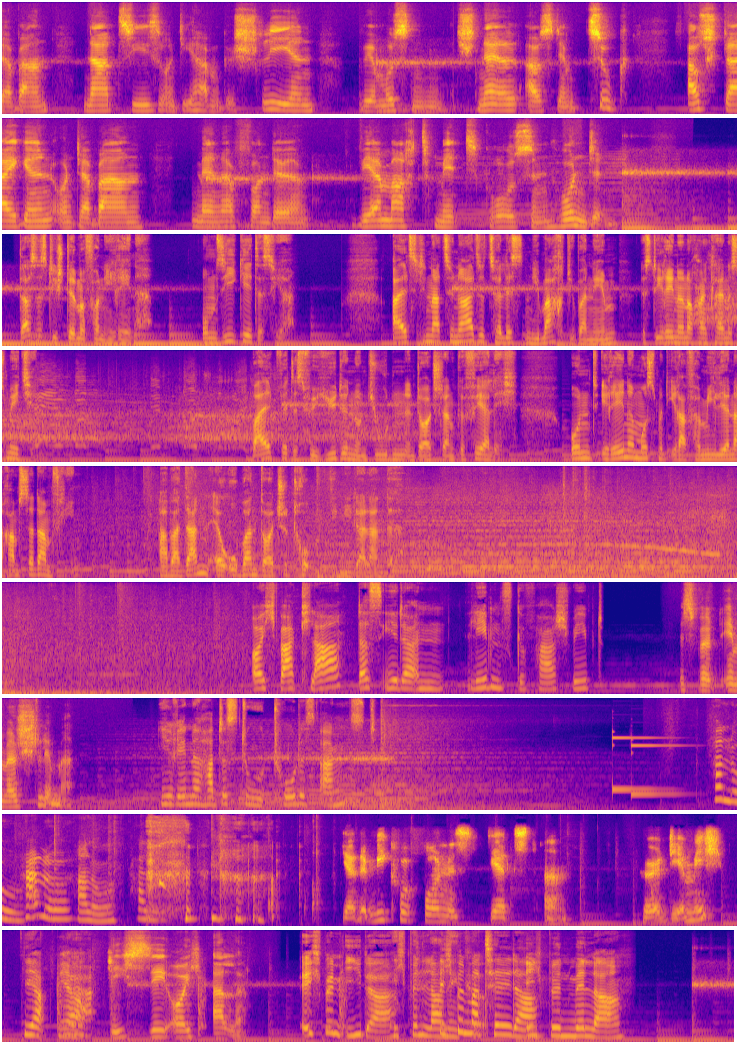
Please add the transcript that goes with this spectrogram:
da waren Nazis und die haben geschrien. Wir mussten schnell aus dem Zug aussteigen und da waren Männer von der Wehrmacht mit großen Hunden. Das ist die Stimme von Irene. Um sie geht es hier. Als die Nationalsozialisten die Macht übernehmen, ist Irene noch ein kleines Mädchen. Bald wird es für Jüdinnen und Juden in Deutschland gefährlich. Und Irene muss mit ihrer Familie nach Amsterdam fliehen. Aber dann erobern deutsche Truppen die Niederlande. Euch war klar, dass ihr da in Lebensgefahr schwebt? Es wird immer schlimmer. Irene, hattest du Todesangst? Hallo. Hallo. Hallo. Hallo. ja, der Mikrofon ist jetzt an. Hört ihr mich? Ja. Ja. Ich sehe euch alle. Ich bin Ida. Ich bin Lanneke. Ich bin Mathilda. Ich bin Miller.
